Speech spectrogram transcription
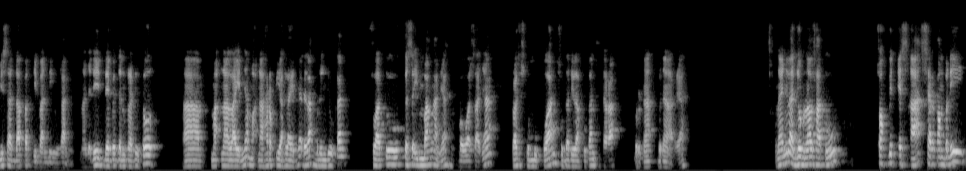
bisa dapat dibandingkan. Nah, jadi debit dan kredit itu uh, makna lainnya, makna harfiah lainnya adalah menunjukkan suatu keseimbangan ya, bahwasanya proses pembukuan sudah dilakukan secara benar, benar ya. Nah, inilah jurnal satu Softbit SA share company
